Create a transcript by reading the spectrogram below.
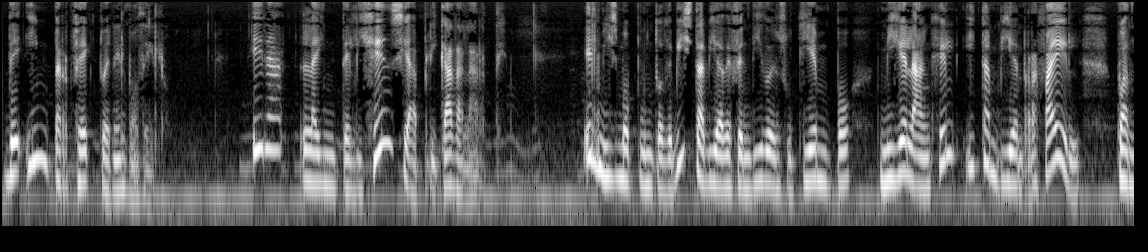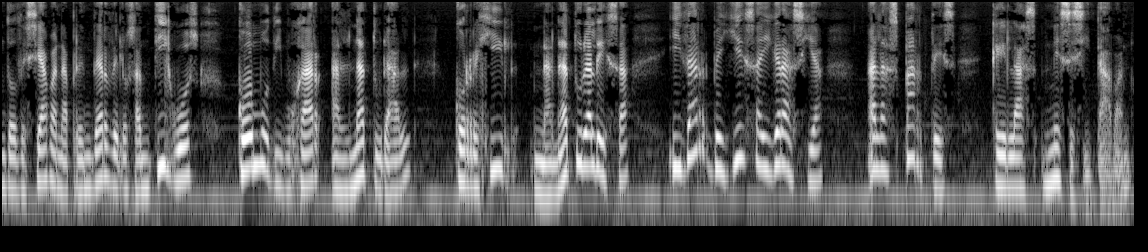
de imperfecto en el modelo. Era la inteligencia aplicada al arte. El mismo punto de vista había defendido en su tiempo Miguel Ángel y también Rafael, cuando deseaban aprender de los antiguos cómo dibujar al natural, corregir la naturaleza y dar belleza y gracia a las partes que las necesitaban.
